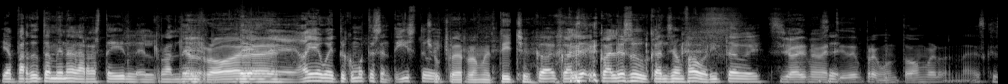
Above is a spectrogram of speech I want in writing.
Y aparte tú también agarraste ahí el, el rol de... El rol, de- eh. de, Oye, güey, ¿tú cómo te sentiste, güey? Chuperro metiche. ¿Cuál, cuál es, cuál es su canción favorita, güey? Sí, yo ahí me metí Sí. de preguntón, ¿verdad? Es que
